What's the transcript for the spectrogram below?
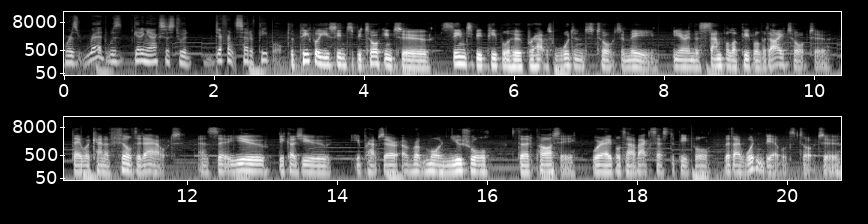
Whereas Red was getting access to a different set of people. The people you seem to be talking to seem to be people who perhaps wouldn't talk to me. You know, in the sample of people that I talked to, they were kind of filtered out. And so you, because you you perhaps are a more neutral third party, we're able to have access to people that I wouldn't be able to talk to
